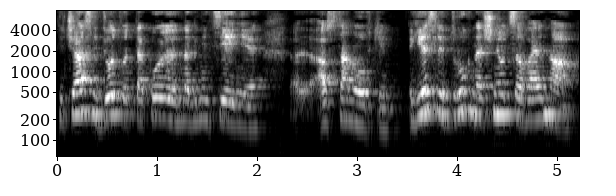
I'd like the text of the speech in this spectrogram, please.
сейчас идет вот такое нагнетение э, обстановки, если вдруг начнется война,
